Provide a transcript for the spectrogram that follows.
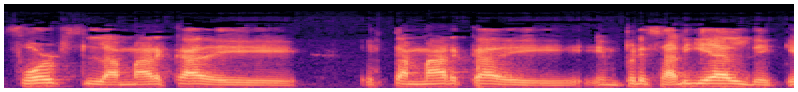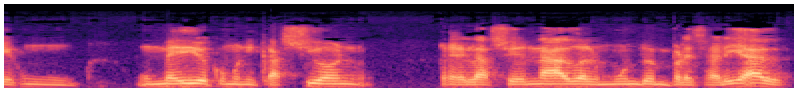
Forbes, la marca de, esta marca de empresarial, de que es un, un medio de comunicación relacionado al mundo empresarial.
